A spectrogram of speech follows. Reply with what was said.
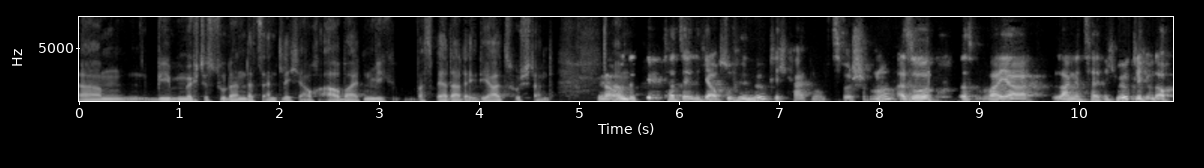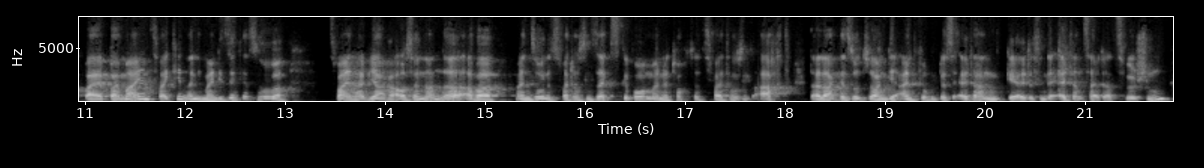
ähm, wie möchtest du dann letztendlich auch arbeiten? Wie, was wäre da der Idealzustand? Genau, ähm, und es gibt tatsächlich ja auch so viele Möglichkeiten inzwischen. Ne? Also das war ja lange Zeit nicht möglich. Und auch bei, bei meinen zwei Kindern, ich meine, die sind jetzt nur zweieinhalb Jahre auseinander, aber mein Sohn ist 2006 geboren, meine Tochter 2008. Da lag ja sozusagen die Einführung des Elterngeldes in der Elternzeit dazwischen.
